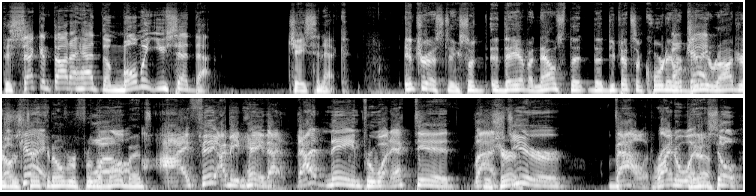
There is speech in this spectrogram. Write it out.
The second thought I had the moment you said that, Jason Eck. Interesting. So uh, they have announced that the defensive coordinator, Jimmy Rogers, is okay. taking over for the moment. I think. I mean, hey, that that name for what Eck did last sure. year, valid right away. Yeah. So.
